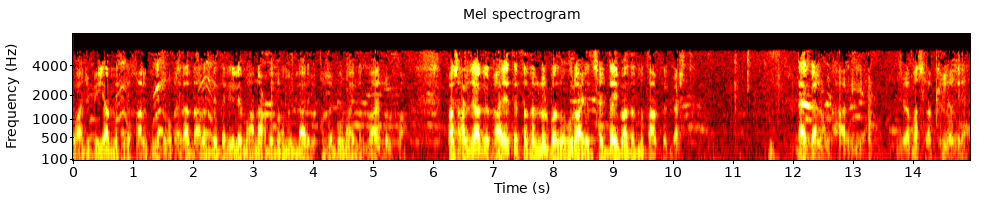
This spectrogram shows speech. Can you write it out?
واجبیہ مثل خالقیت وغیرہ دارت بے دلیل ما الا ليقربونا الى الله زلفا۔ بس ہر جا کے غایت تدلل بظہور آجد سجدہ عبادت متحقق گشت۔ اے گل ہوں کھا گئی ہے جڑا مسئلہ کھلر گیا ہے۔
